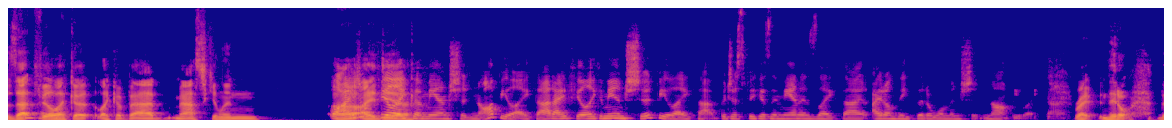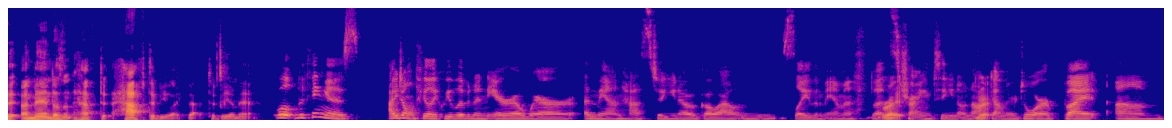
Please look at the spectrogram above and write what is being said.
does that feel like a like a bad masculine Well, I uh, don't idea feel like a man should not be like that. I feel like a man should be like that. But just because a man is like that, I don't think that a woman should not be like that. right and they don't a man doesn't have to have to be like that to be a man Well, the thing is, I don't feel like we live in an era where a man has to, you know, go out and slay the mammoth that's Right. trying to, you know, knock Right. down their door. But um,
